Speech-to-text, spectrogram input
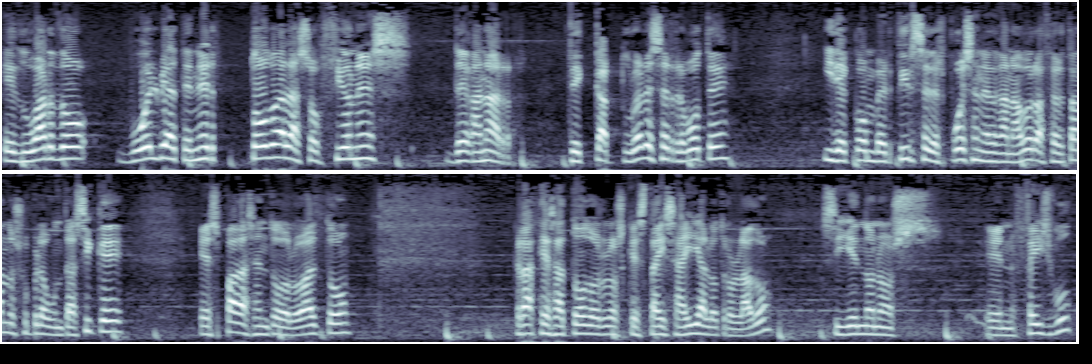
Eduardo vuelve a tener todas las opciones de ganar, de capturar ese rebote y de convertirse después en el ganador acertando su pregunta. Así que espadas en todo lo alto. Gracias a todos los que estáis ahí al otro lado, siguiéndonos en Facebook.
